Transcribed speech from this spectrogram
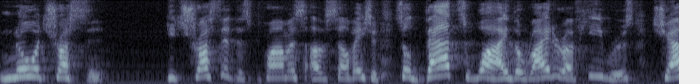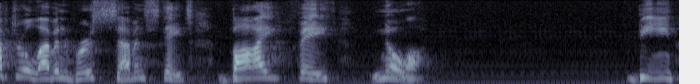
Noah trusted it. He trusted this promise of salvation. So that's why the writer of Hebrews, chapter 11, verse 7 states, by faith, Noah, being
